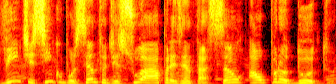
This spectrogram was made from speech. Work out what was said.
25% de sua apresentação ao produto.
